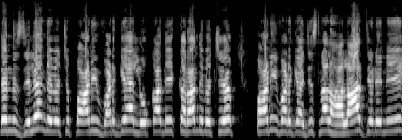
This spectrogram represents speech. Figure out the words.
ਤਿੰਨ ਜ਼ਿਲ੍ਹਿਆਂ ਦੇ ਵਿੱਚ ਪਾਣੀ ਵੜ ਗਿਆ, ਲੋਕਾਂ ਦੇ ਘਰਾਂ ਦੇ ਵਿੱਚ ਪਾਣੀ ਵੜ ਗਿਆ, ਜਿਸ ਨਾਲ ਹਾਲਾਤ ਜਿਹੜੇ ਨੇ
